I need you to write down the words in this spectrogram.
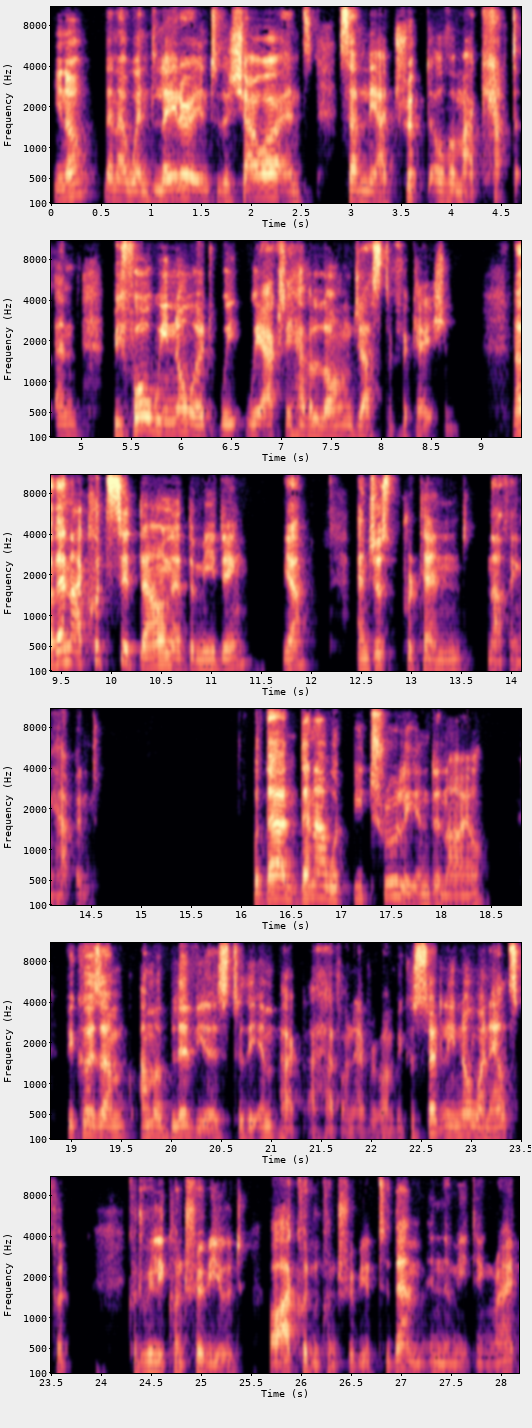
you know then i went later into the shower and suddenly i tripped over my cat and before we know it we we actually have a long justification now then i could sit down at the meeting yeah and just pretend nothing happened but then then i would be truly in denial because i'm i'm oblivious to the impact i have on everyone because certainly no one else could could really contribute or I couldn't contribute to them in the meeting, right?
